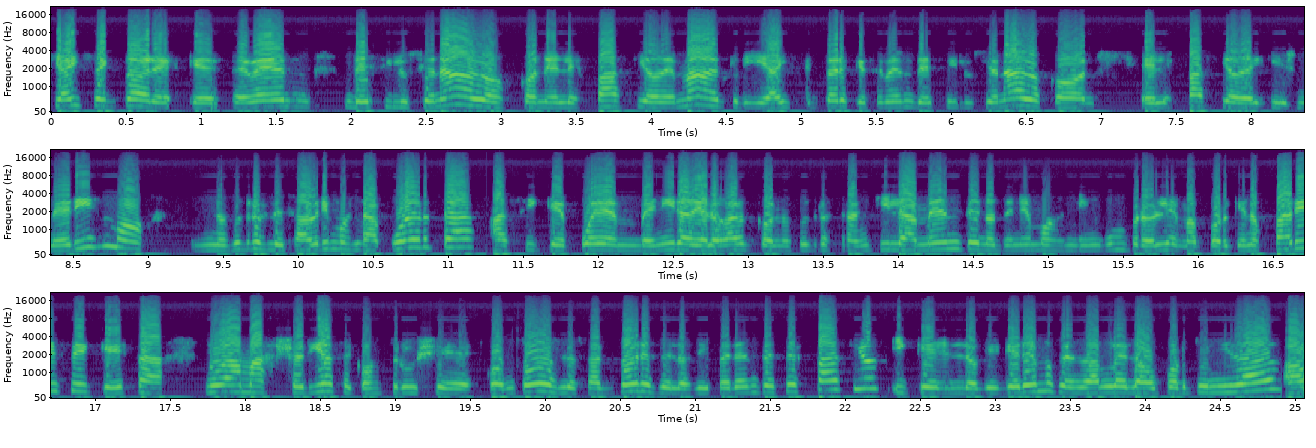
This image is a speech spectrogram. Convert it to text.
Si hay sectores que se ven desilusionados con el espacio de Macri, hay sectores que se ven desilusionados con el espacio del kirchnerismo, nosotros les abrimos la puerta, así que pueden venir a dialogar con nosotros tranquilamente, no tenemos ningún problema, porque nos parece que esta nueva mayoría se construye con todos los actores de los diferentes espacios y que lo que queremos es darle la oportunidad a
